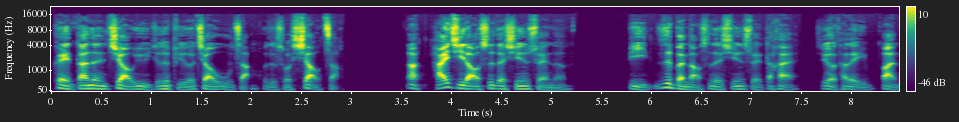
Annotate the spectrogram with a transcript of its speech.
可以担任教育，就是比如说教务长或者说校长。那台籍老师的薪水呢，比日本老师的薪水大概只有他的一半，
